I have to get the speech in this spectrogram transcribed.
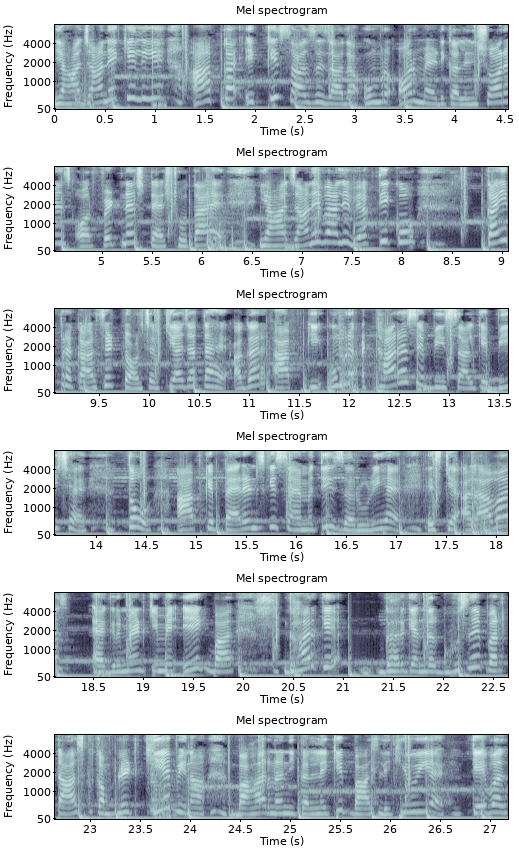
यहाँ जाने के लिए आपका 21 साल से ज़्यादा उम्र और मेडिकल इंश्योरेंस और फिटनेस टेस्ट होता है। यहाँ जाने वाले व्यक्ति को कई प्रकार से टॉर्चर किया जाता है। अगर आपकी उम्र 18 से 20 साल के बीच है तो आपके पेरेंट्स की सहमति ज़रूरी है। इसके अलावा एग्रीमेंट की में एक बार घर के घर के अंदर घुसने पर टास्क कंप्लीट किए बिना बाहर न निकलने की बात लिखी हुई है। केवल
